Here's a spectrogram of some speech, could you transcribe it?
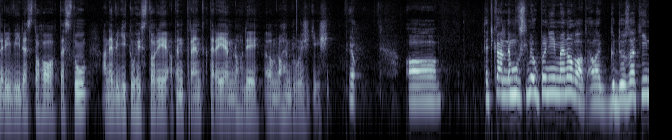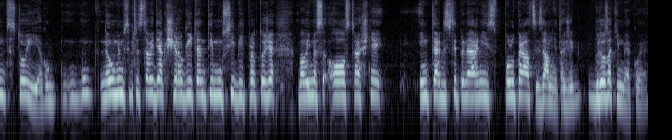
který vyjde z toho testu a nevidí tu historii a ten trend, který je mnohdy eh, mnohem důležitější. Jo. A teďka nemusíme úplně jmenovat, ale kdo zatím stojí? Jako, neumím si představit, jak široký ten tým musí být, protože bavíme se o strašně interdisciplinární spolupráci za mě, takže kdo zatím jako je?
